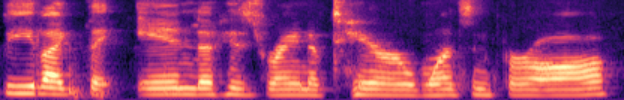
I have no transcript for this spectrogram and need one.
be like the end of his reign of terror once and for all.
